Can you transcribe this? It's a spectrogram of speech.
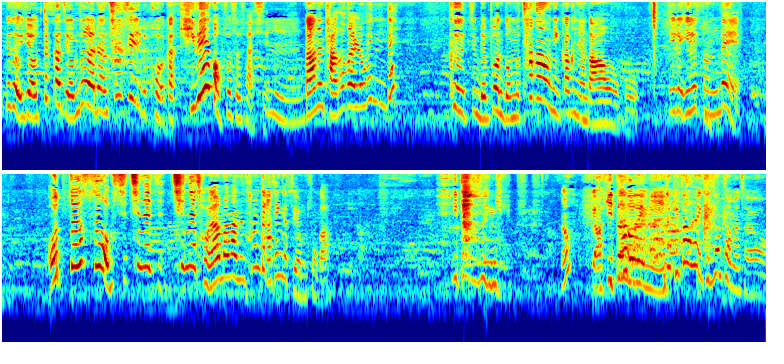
그래서 이제 여태까지 일이 거의 그러니까 기회가 없었어 사실. 음. 나는 다가가려고 했는데 그몇번 너무 차가우니까 그냥 나오고 이래 이랬었는데 어쩔 수 없이 친해지 친해져야만 하는 상대가 생겼어 염소가. 이타 선생님. 어? 아, 기타 선생님. 근데 기타 선생님 괜찮다면서요.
